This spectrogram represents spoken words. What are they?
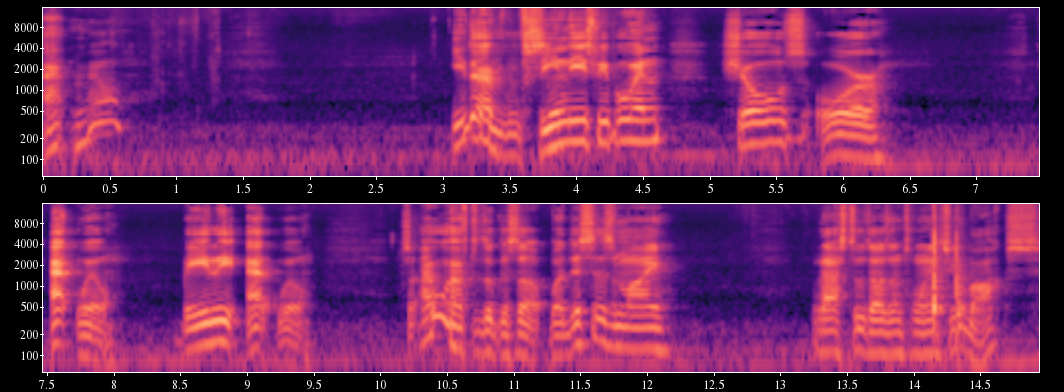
Atmel. Either I've seen these people in shows or Atwill. Bailey Atwill. So I will have to look this up. But this is my last 2023 box.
